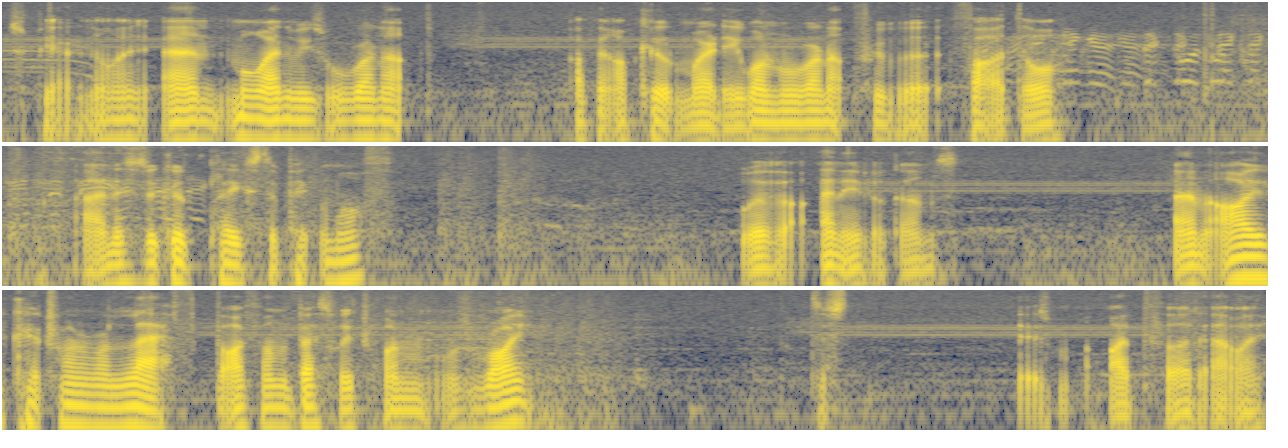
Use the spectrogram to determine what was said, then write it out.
Which be annoying. And more enemies will run up. I think I've killed them already. One will run up through the fire door. And this is a good place to pick them off. With any of your guns. And I kept trying to run left, but I found the best way to run was right. Just, was, I prefer it that way.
